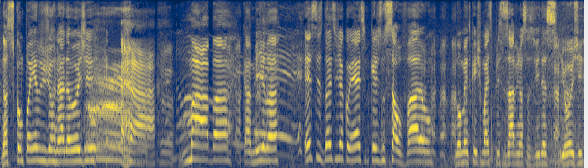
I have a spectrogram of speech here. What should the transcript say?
Nossos companheiros de jornada hoje, Maba, Camila, esses dois você já conhece porque eles nos salvaram no momento que a gente mais precisava em nossas vidas e hoje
